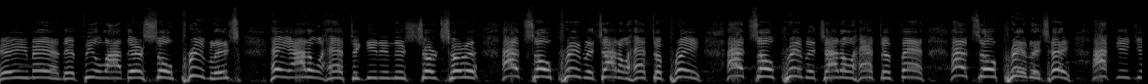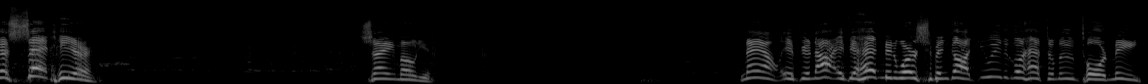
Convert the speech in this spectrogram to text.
Amen. That feel like they're so privileged. Hey, I don't have to get in this church service. I'm so privileged I don't have to pray. I'm so privileged I don't have to fast. I'm so privileged. Hey, I can just sit here. Shame on you. Now, if you're not, if you hadn't been worshiping God, you either gonna have to move toward me,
